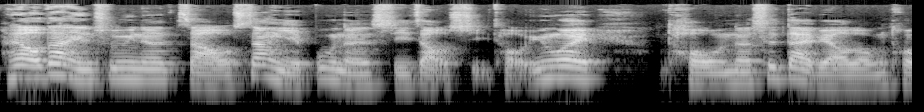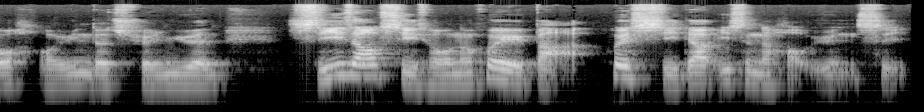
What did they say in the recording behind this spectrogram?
还有大年初一呢，早上也不能洗澡洗头，因为头呢是代表龙头好运的泉源，洗澡洗头呢会把会洗掉一身的好运气。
